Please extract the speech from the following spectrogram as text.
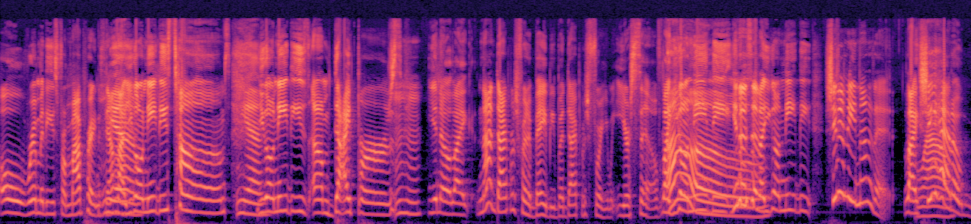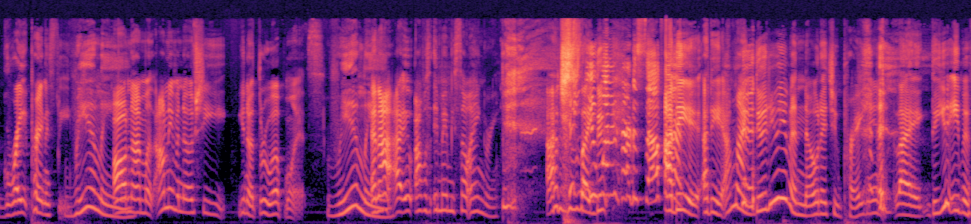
old remedies from my pregnancy. I'm like, Yeah. you gonna need these tums, yeah. you gonna need these um diapers." mm-hmm. You know, like not diapers for the baby, but diapers for you, yourself. Like you gonna need these. You know what I'm saying? Like Oh. you gonna need these. She didn't need none of that. Like she had a great pregnancy, Really. all nine months. I don't even know if she, you know, threw up once. Really. And I, I, I was, it made me so angry. I just was like, you wanted her to I did, I did. I'm like, dude, you even know that you pregnant? like, do you even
